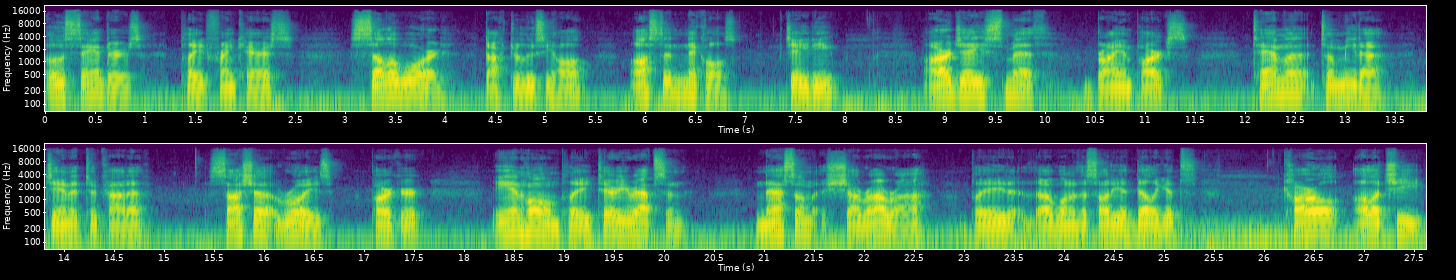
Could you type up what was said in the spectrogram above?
O. Sanders played Frank Harris. Sela Ward, Dr. Lucy Hall. Austin Nichols, JD. Arjay Smith, Brian Parks. Tamlin Tomita, Janet Tokada. Sasha Roiz, Parker. Ian Holm played Terry Rapson. Nassim Sharara played uh, one of the Saudi delegates. Carl Alacchi,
